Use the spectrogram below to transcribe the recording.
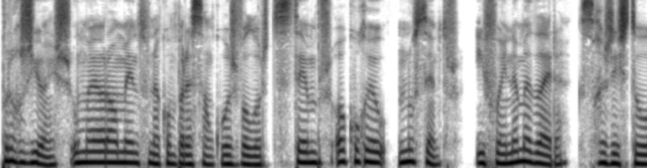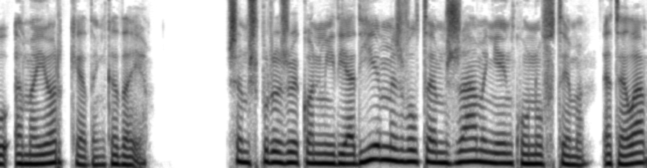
Por regiões, o maior aumento na comparação com os valores de setembro ocorreu no centro e foi na Madeira que se registrou a maior queda em cadeia. Fechamos por hoje o Economia Dia a Dia, mas voltamos já amanhã com um novo tema. Até lá,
